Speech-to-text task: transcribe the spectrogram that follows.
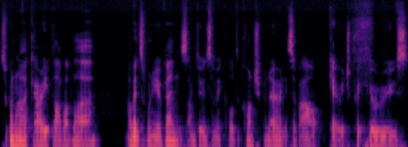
So going, ah, Gary, blah blah blah. I went to one of your events. I'm doing something called the Entrepreneur, and it's about get rich quick gurus.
